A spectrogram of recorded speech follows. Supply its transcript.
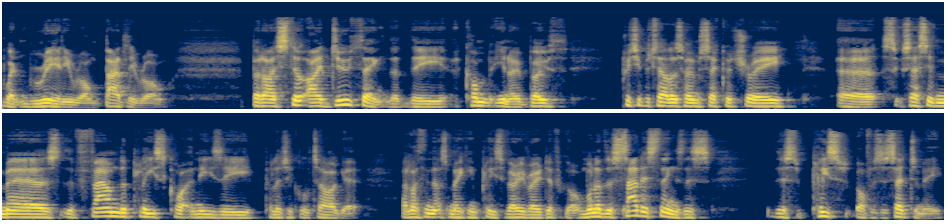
went really wrong, badly wrong, but I still I do think that the you know both Priti Patel as Home Secretary, uh, successive mayors, they've found the police quite an easy political target, and I think that's making police very very difficult. And one of the saddest things this this police officer said to me,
